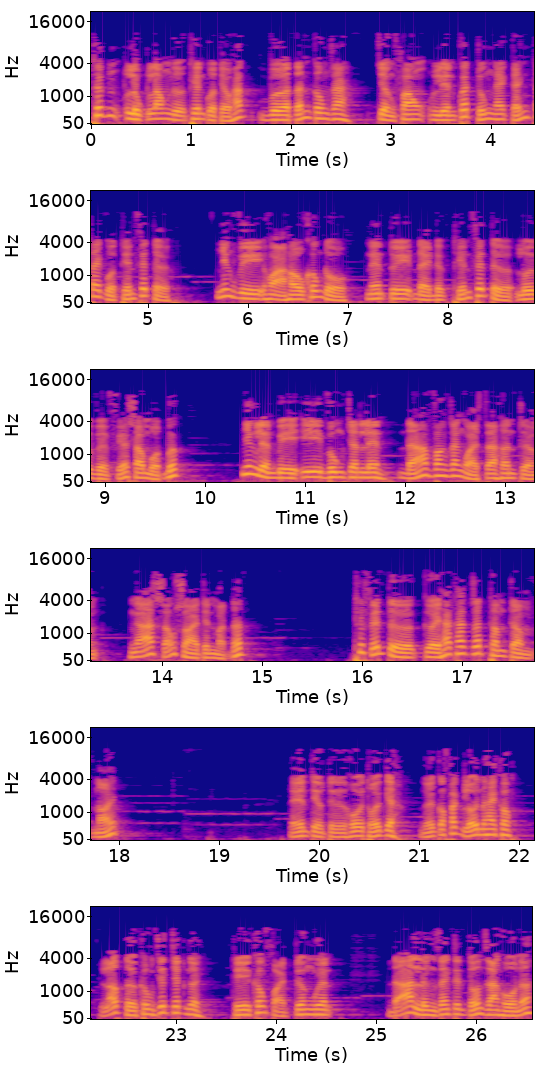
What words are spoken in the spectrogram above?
Thức lục long ngự thiên của tiểu hắc vừa tấn công ra, trường phong liền quét trúng ngay cánh tay của thiến phiết tử. Nhưng vì hỏa hầu không đủ nên tuy đẩy được thiến phiết tử lui về phía sau một bước, nhưng liền bị y vung chân lên, đá văng ra ngoài xa hơn trường, ngã sóng xoài trên mặt đất. Thiết phiến tử cười hắc hắc rất thâm trầm, nói Tên tiểu tử hôi thối kia, người có phách lỗi nữa hay không? Lão tử không giết chết người, thì không phải trương nguyên, đã lừng danh trên tốn giang hồ nữa.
